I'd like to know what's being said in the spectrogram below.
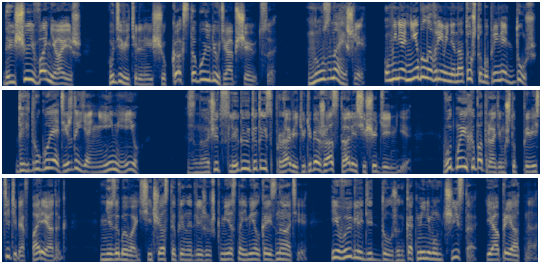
«Да еще и воняешь! Удивительно еще, как с тобой люди общаются!» «Ну, знаешь ли, у меня не было времени на то, чтобы принять душ, да и другой одежды я не имею». «Значит, следует это исправить, у тебя же остались еще деньги. Вот мы их и потратим, чтобы привести тебя в порядок. Не забывай, сейчас ты принадлежишь к местной мелкой знати, и выглядеть должен как минимум чисто и опрятно.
